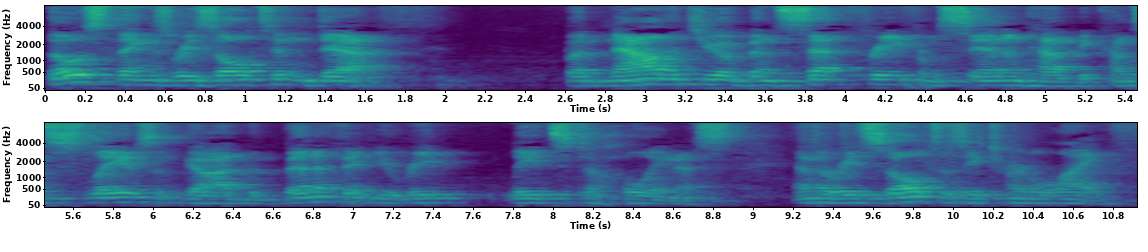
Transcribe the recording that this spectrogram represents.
Those things result in death. But now that you have been set free from sin and have become slaves of God, the benefit you reap leads to holiness, and the result is eternal life.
